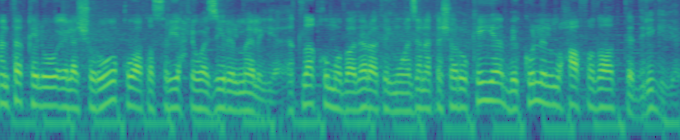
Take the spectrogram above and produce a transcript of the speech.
ننتقل إلى الشروق وتصريح لوزير المالية. إطلاق مبادرة الموازنة التشاركية بكل المحافظات تدريجياً.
